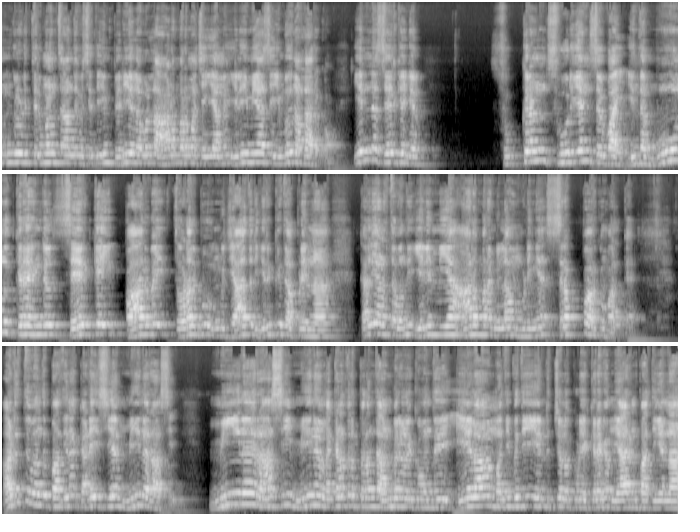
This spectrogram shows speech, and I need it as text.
உங்களுடைய திருமணம் சார்ந்த விஷயத்தையும் பெரிய லெவல்ல ஆடம்பரமா செய்யாம எளிமையா செய்யும்போது நல்லா இருக்கும். என்ன சேர்க்கைகள்? சுக்கிரன் சூரியன் செவ்வாய் இந்த மூணு கிரகங்கள் சேர்க்கை பார்வை தொடர்பு உங்க ஜாதத்தில் இருக்குது அப்படின்னா கல்யாணத்தை வந்து எளிமையா ஆடம்பரம் இல்லாம முடிங்க சிறப்பா இருக்கும் வாழ்க்கை. அடுத்து வந்து பாத்தீங்கன்னா கடைசியா மீன ராசி. மீன ராசி மீன லக்கணத்தில் பிறந்த அன்பர்களுக்கு வந்து ஏழாம் அதிபதி என்று சொல்லக்கூடிய கிரகம் யாருன்னு பார்த்தீங்கன்னா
